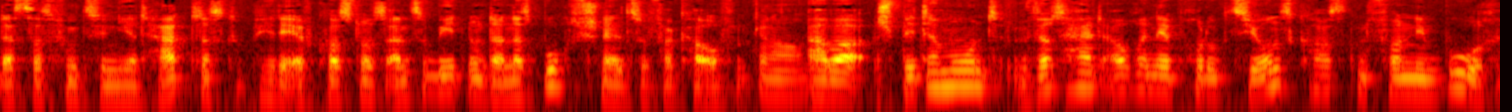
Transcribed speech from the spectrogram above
dass das funktioniert hat, das PDF kostenlos anzubieten und dann das Buch schnell zu verkaufen. Genau. Aber Splittermond wird halt auch in den Produktionskosten von dem Buch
